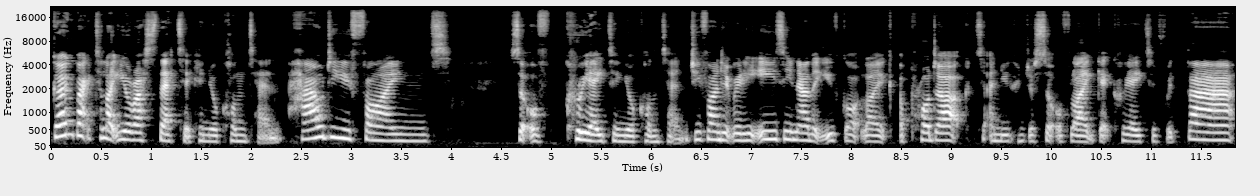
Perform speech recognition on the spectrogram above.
going back to like your aesthetic and your content, how do you find sort of creating your content? Do you find it really easy now that you've got like a product and you can just sort of like get creative with that?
